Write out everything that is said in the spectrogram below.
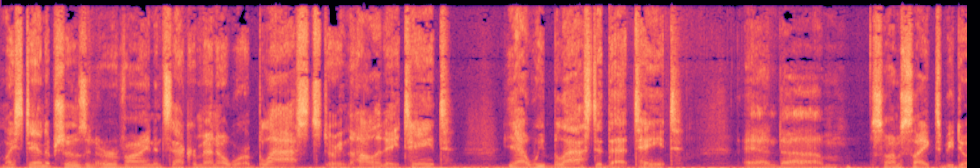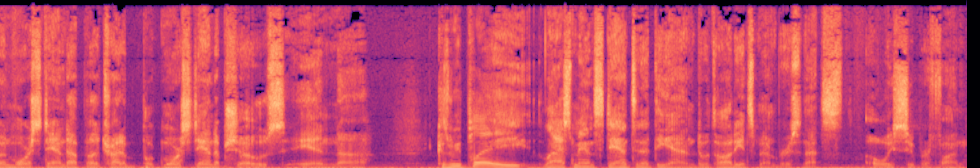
My stand up shows in Irvine and Sacramento were a blast during the holiday taint. Yeah, we blasted that taint. And um, so I'm psyched to be doing more stand up, uh, try to book more stand up shows in. Because uh, we play Last Man Stanton at the end with audience members, and that's always super fun.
